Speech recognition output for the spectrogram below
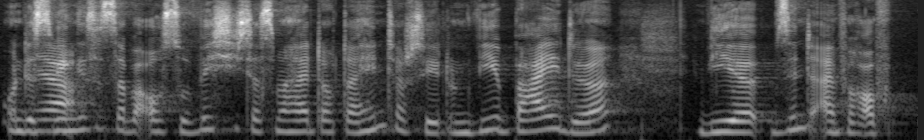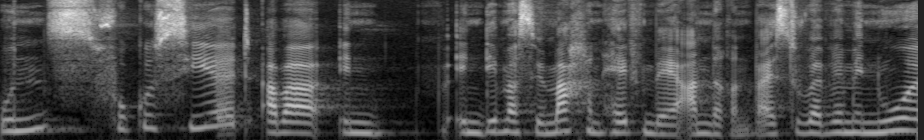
Und deswegen ja. ist es aber auch so wichtig, dass man halt auch dahinter steht. Und wir beide, wir sind einfach auf uns fokussiert, aber in, in dem, was wir machen, helfen wir ja anderen, weißt du? Weil wenn wir nur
